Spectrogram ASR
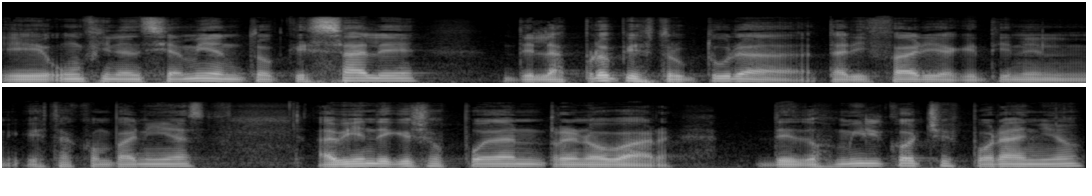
eh, un financiamiento que sale de la propia estructura tarifaria que tienen estas compañías, a bien de que ellos puedan renovar de 2.000 coches por año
